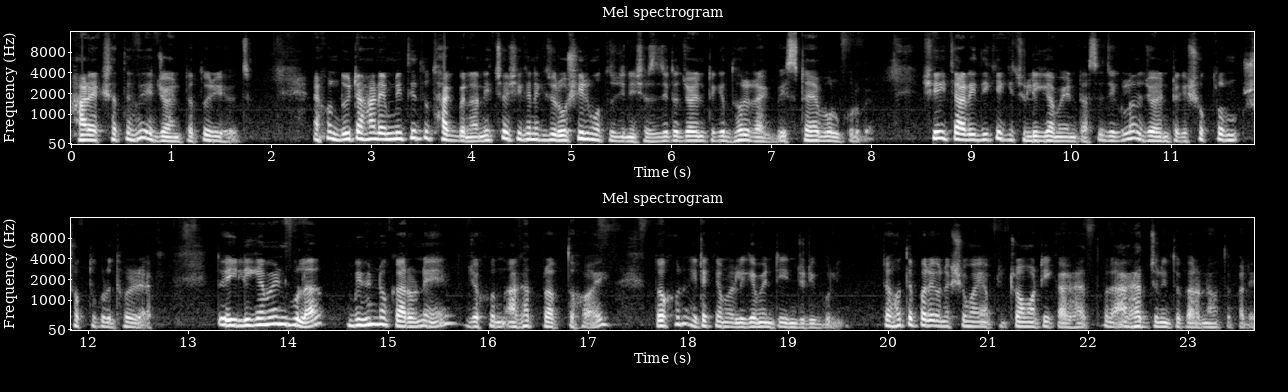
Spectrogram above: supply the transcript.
হাড় একসাথে হয়ে জয়েন্টটা তৈরি হয়েছে। এখন দুইটা হাড় এমনিতেই তো থাকবে না। নিশ্চয়ই সেখানে কিছু রশির মতো জিনিস আছে যেটা জয়েন্টটাকে ধরে রাখবে স্ট্যাবল করবে। সেই চারিদিকে কিছু লিগামেন্ট আছে যেগুলো জয়েন্টটাকে শক্ত শক্ত করে ধরে রাখে। তো এই লিগামেন্টগুলা বিভিন্ন কারণে যখন আঘাতপ্রাপ্ত হয়, তখন এটাকে আমরা লিগামেন্ট ইঞ্জুরি বলি। এটা হতে পারে অনেক সময় আপনি ট্রমাটিক আঘাত মানে আঘাতজনিত কারণে হতে পারে।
